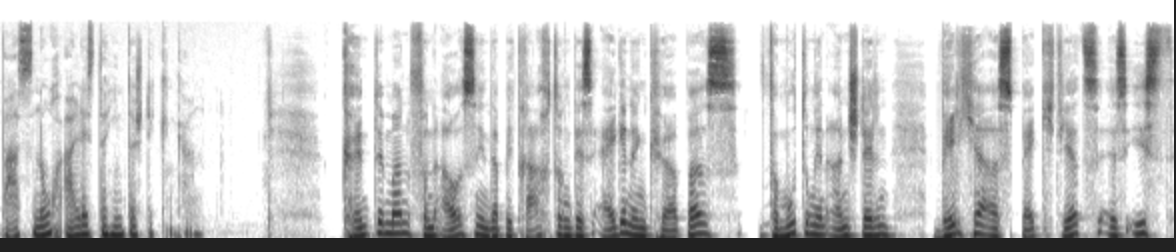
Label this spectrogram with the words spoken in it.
was noch alles dahinter stecken kann könnte man von außen in der Betrachtung des eigenen Körpers Vermutungen anstellen, welcher Aspekt jetzt es ist,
